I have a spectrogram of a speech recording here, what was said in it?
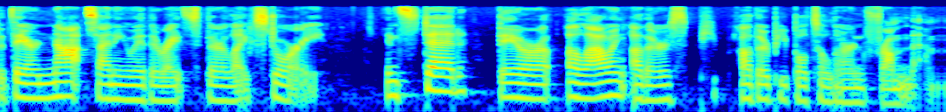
that they are not signing away the rights to their life story. Instead, they are allowing others, pe other people to learn from them.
